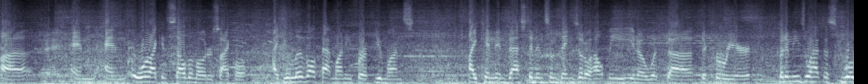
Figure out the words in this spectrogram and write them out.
uh, and and or I can sell the motorcycle. I can live off that money for a few months. I can invest it in some things that'll help me, you know, with uh, the career. But it means we'll have to we'll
